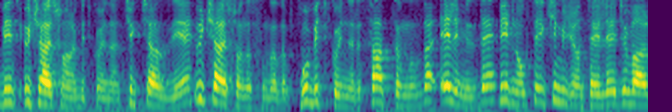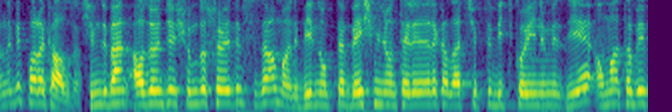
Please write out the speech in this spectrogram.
Biz 3 ay sonra Bitcoin'den çıkacağız diye. 3 ay sonrasında da bu Bitcoin'leri sattığımızda elimizde 1.2 milyon TL civarında bir para kaldı. Şimdi ben az önce şunu da söyledim size ama hani 1.5 milyon TL'lere kadar çıktı Bitcoin'imiz diye ama tabii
